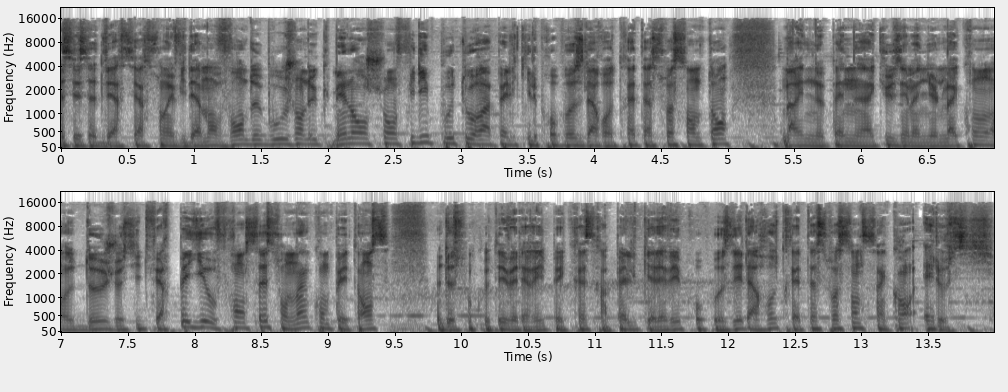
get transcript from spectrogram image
Ses adversaires sont évidemment vent debout. Jean-Luc Mélenchon, Philippe Poutou rappelle qu'il propose la retraite à 60 ans. Marine Le Pen accuse Emmanuel Macron de, je cite, faire payer aux Français son incompétence. De son côté, Valérie Pécresse rappelle qu'elle avait proposé la retraite à 65 ans elle aussi.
